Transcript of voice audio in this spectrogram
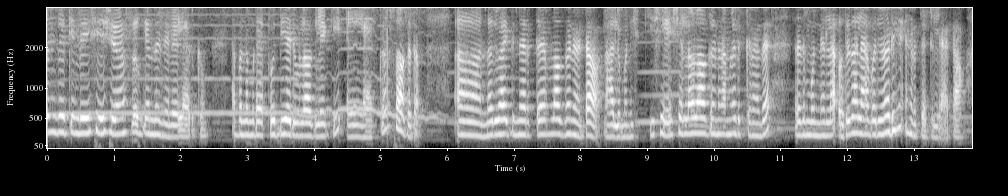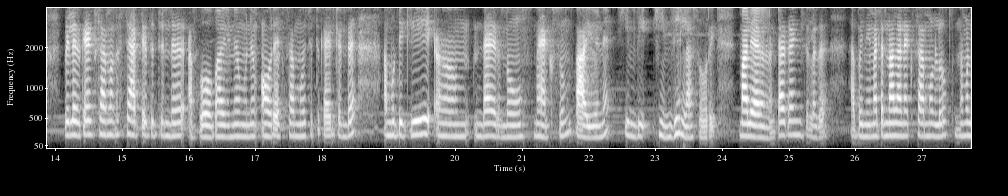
എന്തൊക്കെയുണ്ട് വിശേഷം? സുഖം തന്നെയല്ലേ എല്ലാവർക്കും? അപ്പം നമ്മുടെ പുതിയൊരു വ്ളോഗിലേക്ക് എല്ലാവർക്കും സ്വാഗതം. ഇന്നൊരു വൈകുന്നേരത്തെ വ്ളോഗാണ് കേട്ടോ. നാല് മണിക്ക് ശേഷമുള്ള വ്ളോഗാണ് നമ്മൾ എടുക്കുന്നത് അതിന് മുന്നുള്ള ഒരു കലാപരിപാടി എടുത്തിട്ടില്ല കേട്ടോ. പിള്ളേർക്ക് എക്സാമൊക്കെ സ്റ്റാർട്ട് ചെയ്തിട്ടുണ്ട്. അപ്പോൾ ബൈനും മുന്നും ഓരോ എക്സാം വെച്ചിട്ട് കഴിഞ്ഞിട്ടുണ്ട്. അമ്മൂട്ടിക്ക് ഉണ്ടായിരുന്നു മാത്സും പായുവിന് ഹിന്ദി ഹിന്ദി അല്ല സോറി മലയാളം കേട്ടോ കഴിഞ്ഞിട്ടുള്ളത്. അപ്പോൾ ഇനി മറ്റന്നാളാണ് എക്സാം ഉള്ളൂ. നമ്മൾ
